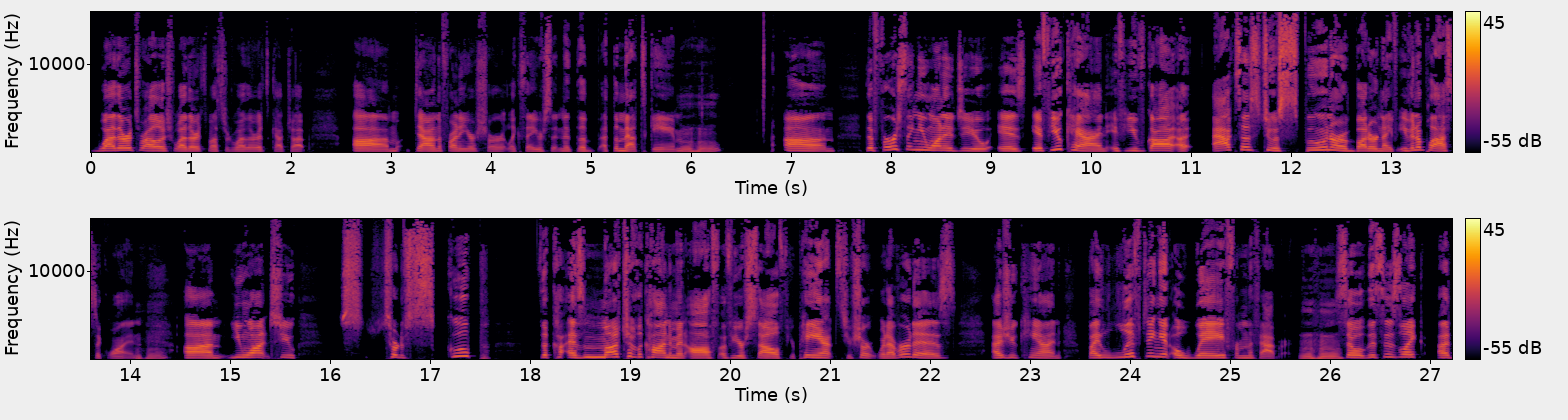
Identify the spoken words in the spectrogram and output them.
whether it's relish, whether it's mustard, whether it's ketchup, um, down the front of your shirt. Like say you're sitting at the at the Mets game. hmm Um, the first thing you want to do is, if you can, if you've got uh access to a spoon or a butter knife, even a plastic one, hmm um, you want to s- sort of scoop the co- as much of the condiment off of yourself, your pants, your shirt, whatever it is, as you can by lifting it away from the fabric. hmm So this is like a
